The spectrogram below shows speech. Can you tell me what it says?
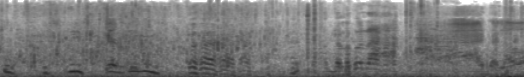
good spirit. Yan, yan, yan. Dalawa na. Ah, dalawa.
